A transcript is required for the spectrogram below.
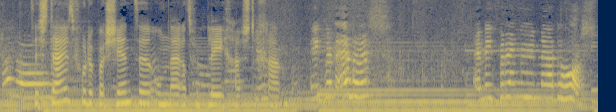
Het is tijd voor de patiënten om naar het verpleeghuis te gaan. Ik ben Alice en ik breng u naar de Horst.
